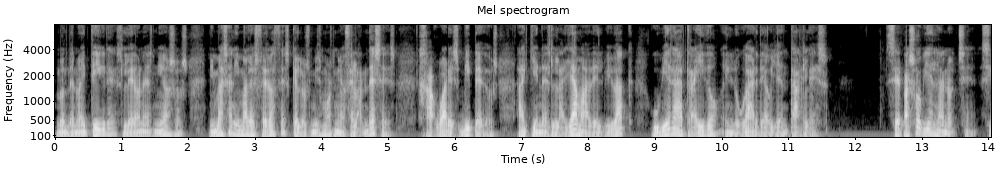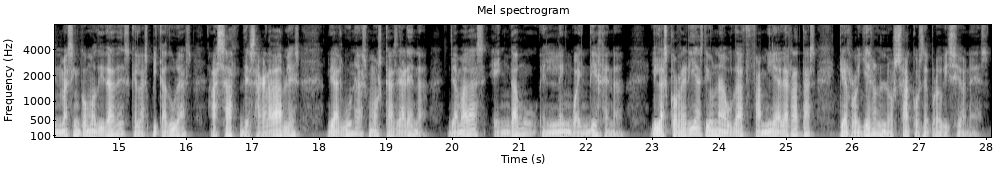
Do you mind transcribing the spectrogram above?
donde no hay tigres, leones ni osos, ni más animales feroces que los mismos neozelandeses, jaguares bípedos, a quienes la llama del vivac hubiera atraído en lugar de ahuyentarles. Se pasó bien la noche, sin más incomodidades que las picaduras, asaz desagradables, de algunas moscas de arena, llamadas engamu en lengua indígena, y las correrías de una audaz familia de ratas que royeron los sacos de provisiones.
